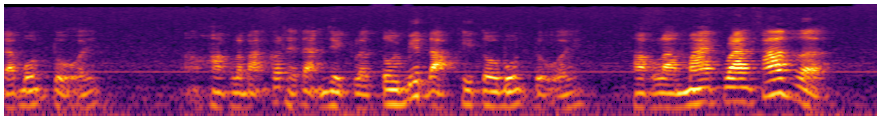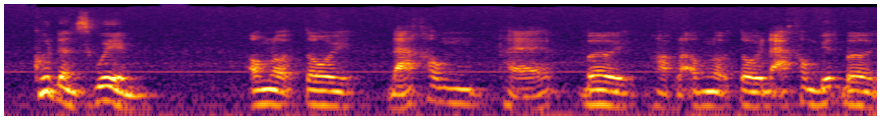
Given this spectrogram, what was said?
đã 4 tuổi. Hoặc là bạn có thể tạm dịch là tôi biết đọc khi tôi 4 tuổi. Hoặc là my grandfather couldn't swim. Ông nội tôi đã không thể bơi hoặc là ông nội tôi đã không biết bơi.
